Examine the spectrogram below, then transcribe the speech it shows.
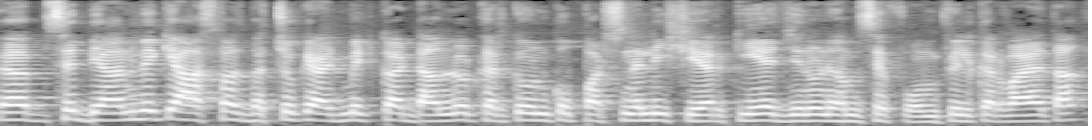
से बयानवे के आसपास बच्चों के एडमिट कार्ड डाउनलोड करके उनको पर्सनली शेयर किए हैं, जिन्होंने हमसे फॉर्म फिल करवाया था।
